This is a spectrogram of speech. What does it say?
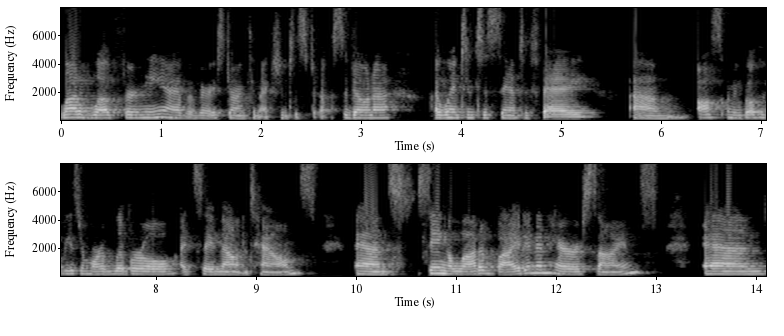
a lot of love for me. I have a very strong connection to Sedona. I went into Santa Fe. Um, also, I mean, both of these are more liberal, I'd say, mountain towns, and seeing a lot of Biden and Harris signs. And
